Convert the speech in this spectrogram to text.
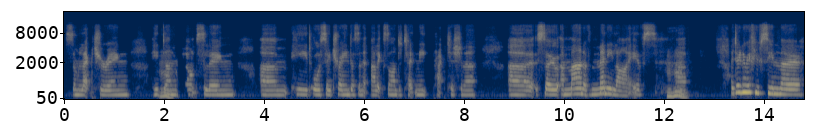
some lecturing. He'd Mm. done counselling. Um, he'd also trained as an Alexander Technique practitioner. Uh, so a man of many lives. Mhm. Uh, I don't know if you've seen the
